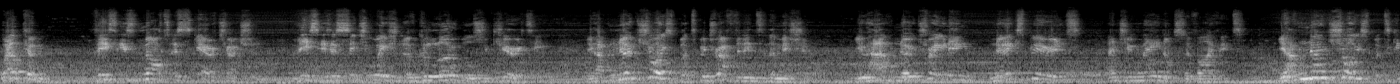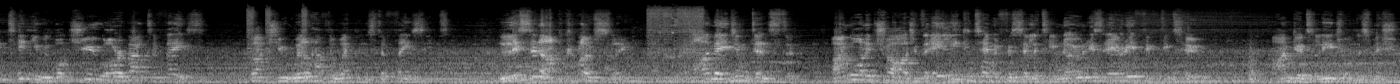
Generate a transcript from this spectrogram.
Welcome. This is not a scare attraction. This is a situation of global security. You have no choice but to be drafted into the mission. You have no training, no experience, and you may not survive it. You have no choice but to continue with what you are about to face. But you will have the weapons to face it. Listen up closely. I'm Agent Denston. I'm the one in charge of the alien containment facility known as Area 52. I'm going to lead you on this mission.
